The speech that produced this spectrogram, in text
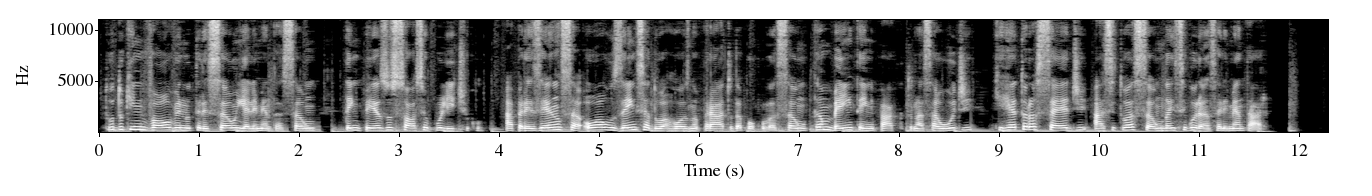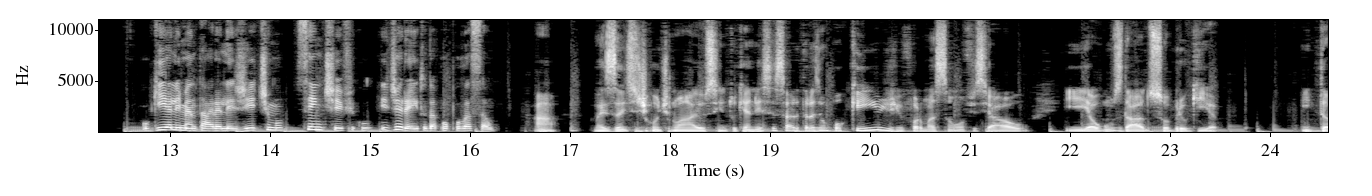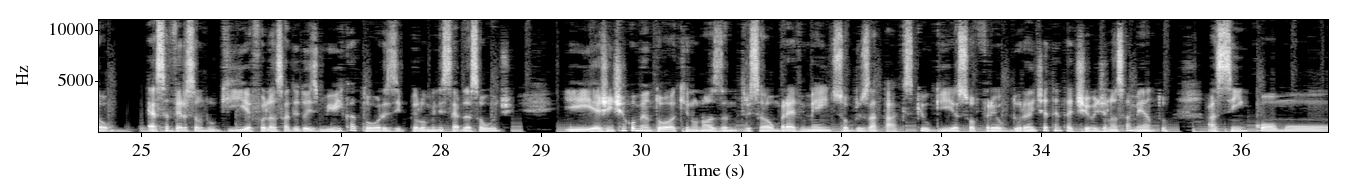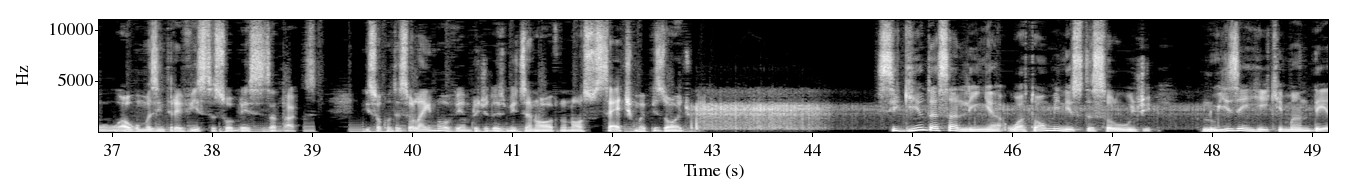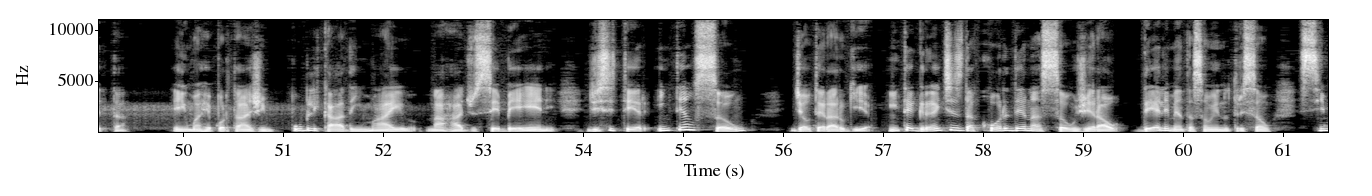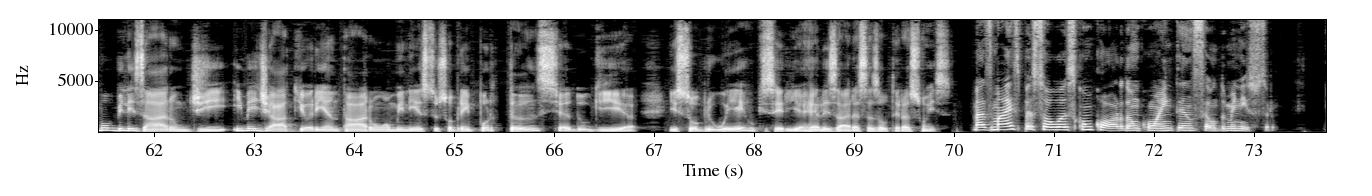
Tudo que envolve nutrição e alimentação tem peso sociopolítico. A presença ou ausência do arroz no prato da população também tem impacto na saúde, que retrocede à situação da insegurança alimentar. O guia alimentar é legítimo, científico e direito da população. Ah, mas antes de continuar, eu sinto que é necessário trazer um pouquinho de informação oficial e alguns dados sobre o guia. Então, essa versão do guia foi lançada em 2014 pelo Ministério da Saúde. E a gente já comentou aqui no Nós da Nutrição brevemente sobre os ataques que o guia sofreu durante a tentativa de lançamento, assim como algumas entrevistas sobre esses ataques. Isso aconteceu lá em novembro de 2019, no nosso sétimo episódio. Seguindo essa linha, o atual ministro da Saúde, Luiz Henrique Mandetta, em uma reportagem publicada em maio na rádio CBN, disse ter intenção de alterar o guia. Integrantes da Coordenação Geral de Alimentação e Nutrição se mobilizaram de imediato e orientaram ao ministro sobre a importância do guia e sobre o erro que seria realizar essas alterações. Mas mais pessoas concordam com a intenção do ministro.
